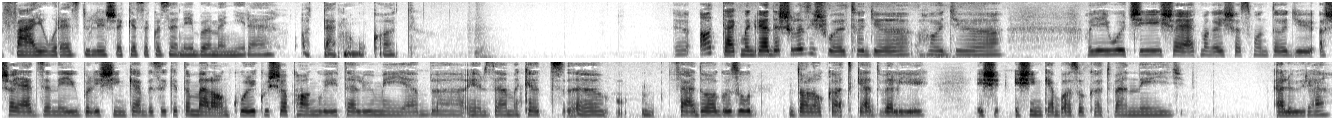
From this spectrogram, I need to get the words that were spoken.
fájó rezdülések, ezek a zenéből mennyire adták magukat? Adták meg, ráadásul az is volt, hogy, hogy, hogy a Julcsi saját maga is azt mondta, hogy ő a saját zenéjükből is inkább ezeket a melankolikusabb hangvételű, mélyebb érzelmeket feldolgozó dalokat kedveli, és, és inkább azokat venni így előre.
